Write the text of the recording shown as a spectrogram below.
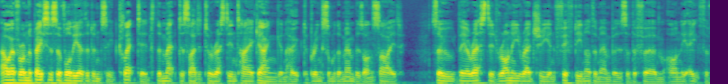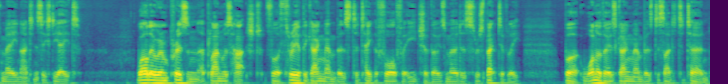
However, on the basis of all the evidence he'd collected, the Met decided to arrest the entire gang and hoped to bring some of the members on side. So they arrested Ronnie, Reggie, and 15 other members of the firm on the 8th of May 1968. While they were in prison, a plan was hatched for three of the gang members to take the fall for each of those murders, respectively. But one of those gang members decided to turn.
